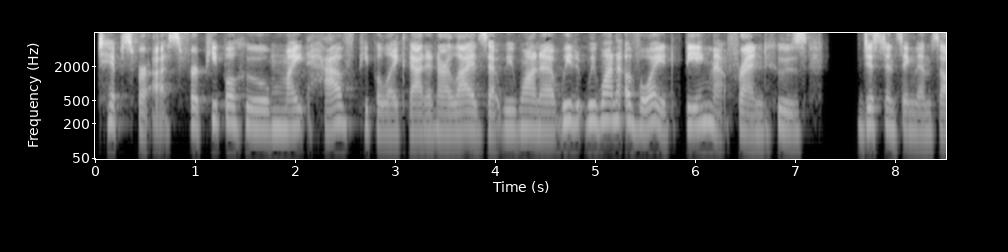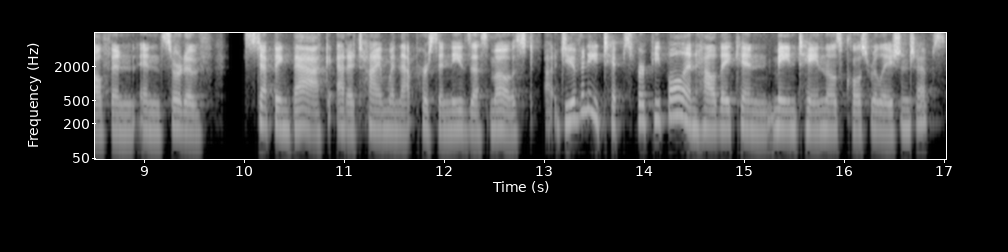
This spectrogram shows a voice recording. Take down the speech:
tips for us for people who might have people like that in our lives that we want to we we want to avoid being that friend who's distancing themselves and and sort of stepping back at a time when that person needs us most. Uh, do you have any tips for people and how they can maintain those close relationships?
